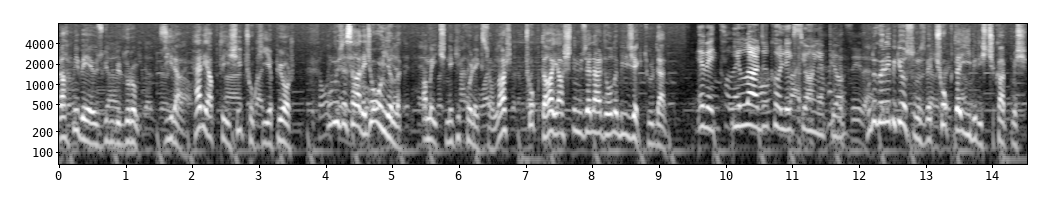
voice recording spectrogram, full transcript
Rahmi Bey'e özgün bir durum. Zira her yaptığı işi çok iyi yapıyor. Bu müze sadece 10 yıllık ama içindeki koleksiyonlar çok daha yaşlı müzelerde olabilecek türden. Evet, yıllardır koleksiyon yapıyor. Bunu görebiliyorsunuz ve çok da iyi bir iş çıkartmış.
